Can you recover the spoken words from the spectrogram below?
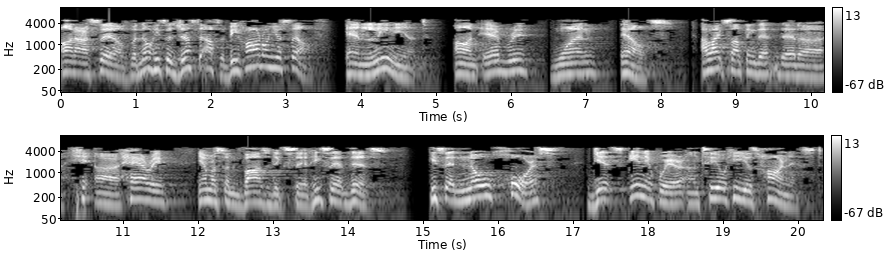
on ourselves. But no, he said just the opposite. Be hard on yourself and lenient on everyone else. I like something that, that uh, uh, Harry Emerson Fosdick said. He said this. He said, No horse gets anywhere until he is harnessed.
